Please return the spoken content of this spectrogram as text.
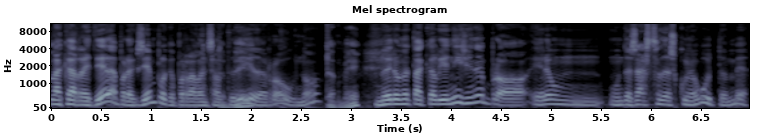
La Carretera, per exemple, que parlaven l'altre dia de Road, no? També. No era un atac alienígena, però era un, un desastre desconegut, també.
